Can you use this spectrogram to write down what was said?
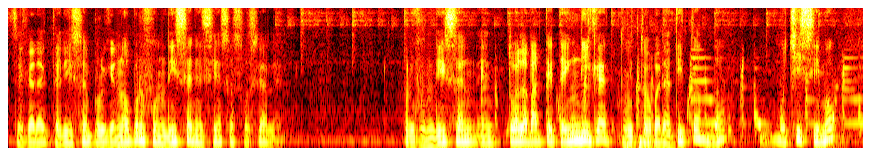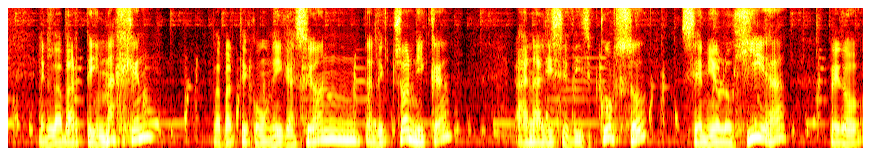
se caracterizan porque no profundizan en ciencias sociales. Profundizan en toda la parte técnica, nuestro aparatito, ¿no? Muchísimo. En la parte imagen, la parte comunicación electrónica, análisis discurso, semiología, pero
